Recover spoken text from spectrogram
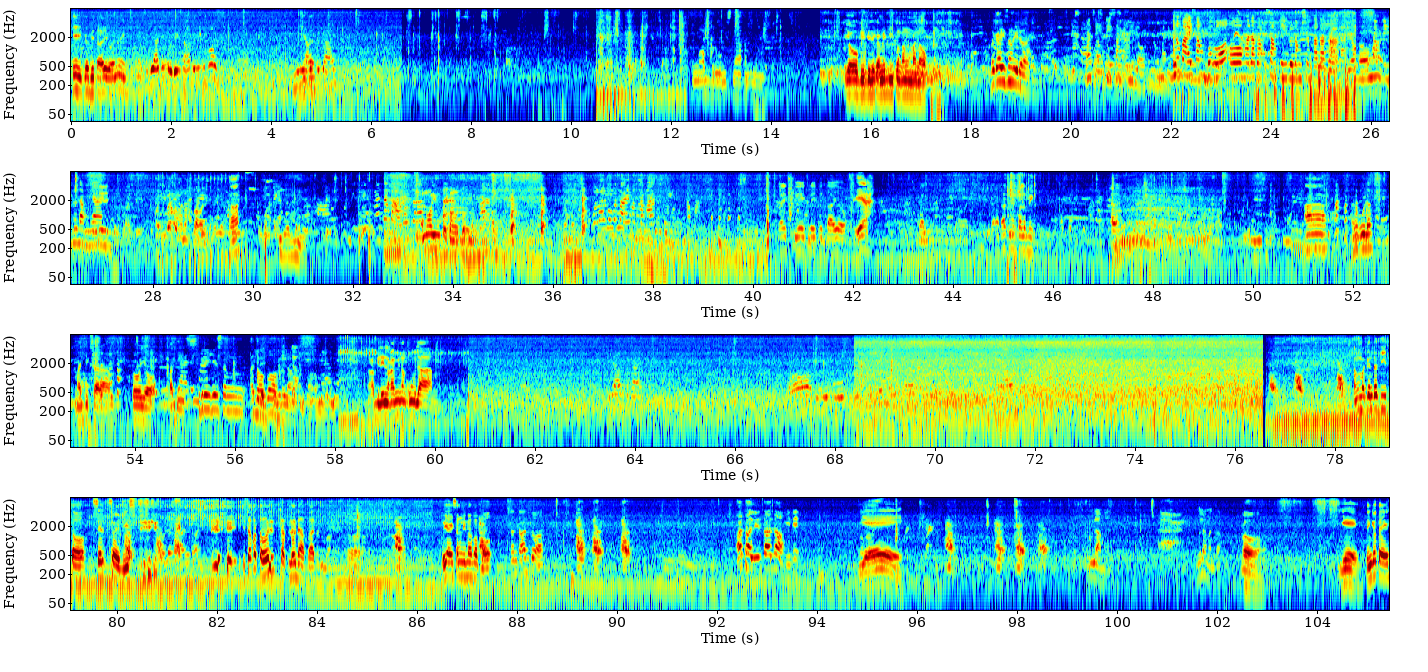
Eh, gabi tayo ano eh. eh sabi natin, 2 days na kami dito, boss. Hindi ako pagkain. Yung mga brooms na kami na. Yo, bibili kami dito ng manok. Magkano isang kilo? 160 isang kilo. Ano ba, isang buo o halagang isang kilo lang siya talaga? Isang kilo lang yan. Di ba ito manok pa? Ha? ano nga yung pabango to? Guys, dehydrated tayo. Yeah! Galing Saka natin ang palamig. Ah, ano kulang? Magic sarap, toyo, patis. Ingredients ng adobo. Oo, meron. Nakabili na kami ng ulam. Ang maganda dito, self-service. Isa pa tol, tatlo dapat. Oo. Kuya, isang lima pa po. Sandaan to ah. Ah, tol na. Init. Yay! gulaman. Gulaman to? Oo. Yeah. Thank you, te.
